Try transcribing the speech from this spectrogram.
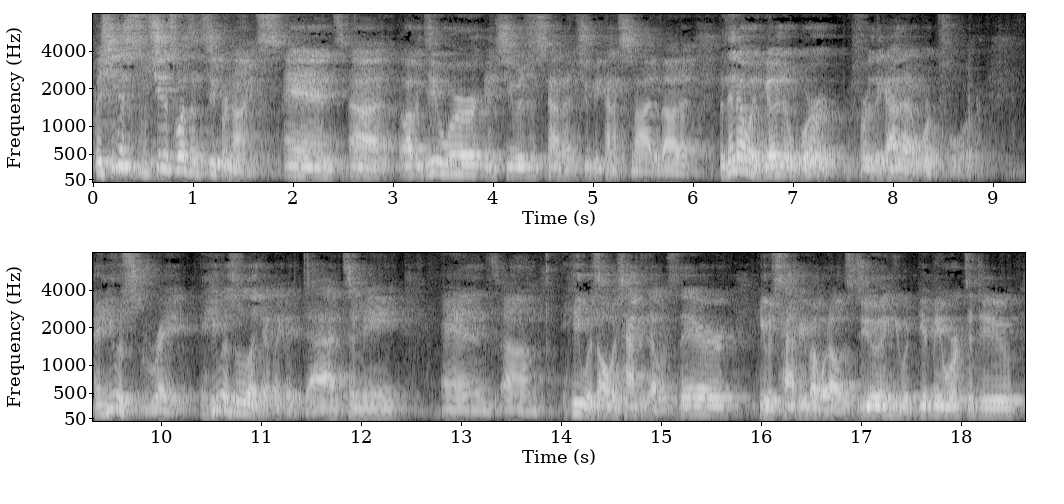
but she just she just wasn't super nice. And uh, I would do work, and she was just kind of she'd be kind of snide about it. But then I would go to work for the guy that I worked for, and he was great. He was really like a, like a dad to me, and um, he was always happy that I was there. He was happy about what I was doing. He would give me work to do,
